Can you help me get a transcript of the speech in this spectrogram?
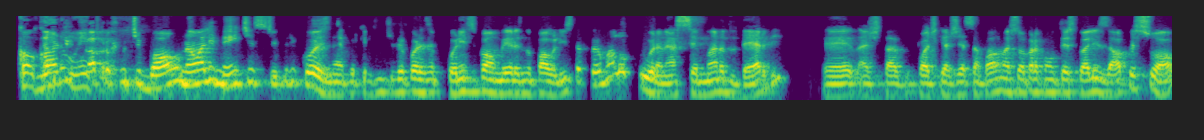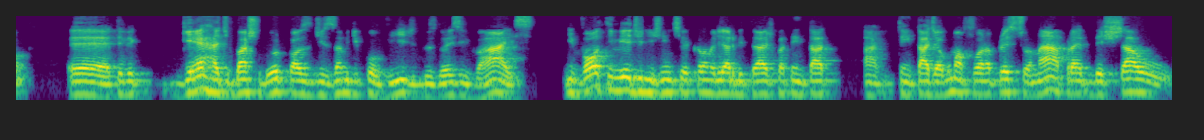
concordo não muito. O próprio futebol não alimente esse tipo de coisa, né? Porque a gente vê, por exemplo, Corinthians e Palmeiras no Paulista foi uma loucura, né? A semana do derby, é, a gente está no podcast de São Paulo, mas só para contextualizar o pessoal, é, teve guerra de bastidor por causa de exame de Covid dos dois rivais e volta e meia dirigente reclama de arbitragem para tentar, tentar de alguma forma pressionar, para deixar o,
